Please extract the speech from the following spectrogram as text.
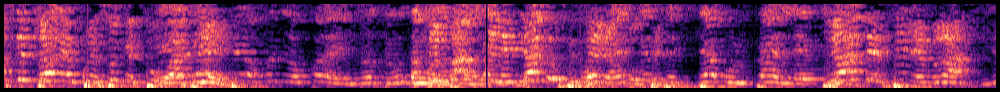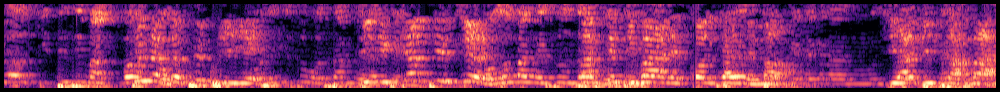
Parce que tu as l'impression que tout va bien. Tu penses que le diable aussi s'est reposé. Tu as baissé les bras. Tu ne peux plus prier. Tu ne crains plus Dieu. Parce que tu vas à l'école calmement. Tu as du travail.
